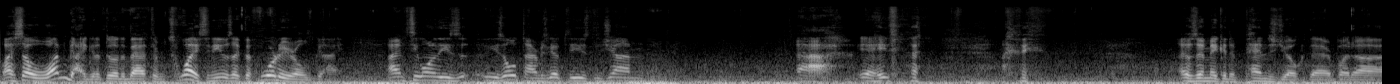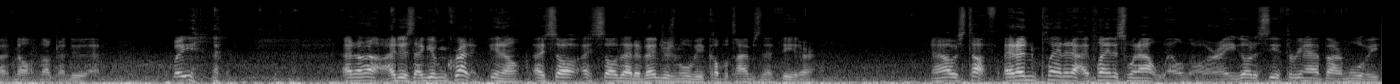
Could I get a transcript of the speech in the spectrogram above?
Well, I saw one guy get up to the bathroom twice, and he was like the 40 year old guy. I didn't see one of these these old timers get to use the John. Ah, yeah, he. I was gonna make a depends joke there, but uh, no, I'm not gonna do that. But yeah, I don't know. I just I give him credit. You know, I saw I saw that Avengers movie a couple times in the theater and that was tough. And I didn't plan it out. I planned this one out well, though. All right, you go to see a three and a half hour movie,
